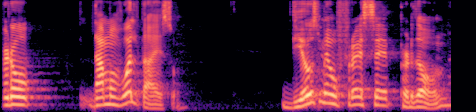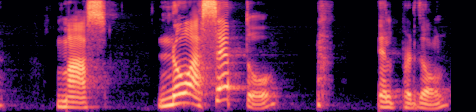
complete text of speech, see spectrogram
Pero damos vuelta a eso. Dios me ofrece perdón, más no acepto el perdón.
